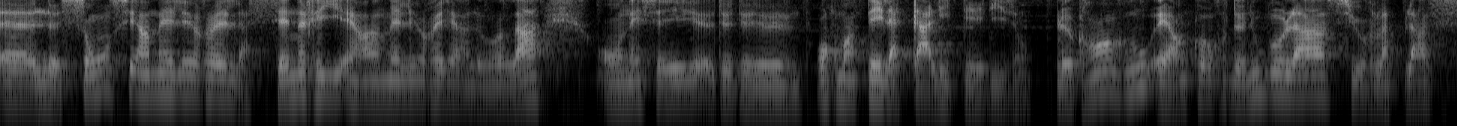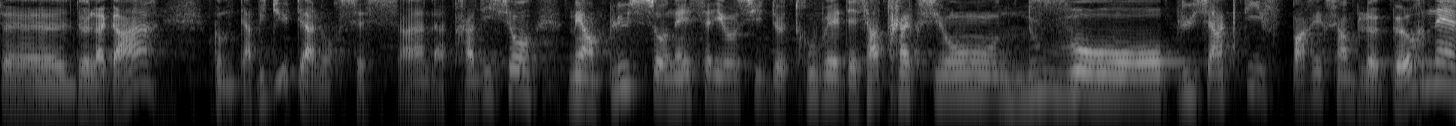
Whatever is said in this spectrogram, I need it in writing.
euh, le son s'est amélioré, la scénerie est améliorée. Alors là, on essaye de, augmenter la qualité, disons. Le Grand Roux est encore de nouveau là sur la place euh, de la gare, comme d'habitude. Alors c'est ça la tradition. Mais en plus, on essaye aussi de trouver des attractions nouveaux, plus actives. Par exemple, le Burner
